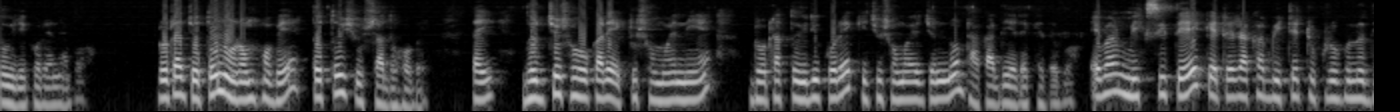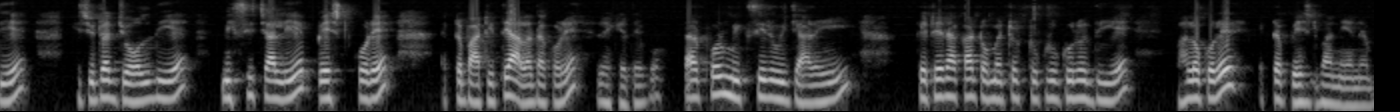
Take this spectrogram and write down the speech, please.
তৈরি করে নেব। ডোটা যত নরম হবে, ততই সুস্বাদু হবে। তাই ধৈর্য সহকারে একটু সময় নিয়ে ডোটা তৈরি করে কিছু সময়ের জন্য ঢাকা দিয়ে রেখে দেব। এবার মিক্সিতে কেটে রাখা বিটের টুকরোগুলো দিয়ে কিছুটা জল দিয়ে মিক্সি চালিয়ে পেস্ট করে একটা বাটিতে আলাদা করে রেখে দেব। তারপর মিক্সির ওই জারেই কেটে রাখা টমেটোর টুকরোগুলো দিয়ে ভালো করে একটা পেস্ট বানিয়ে নেব।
